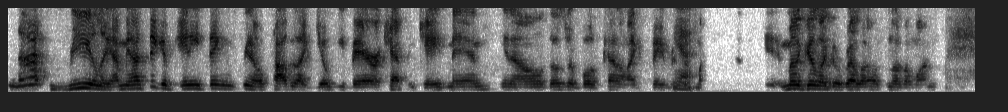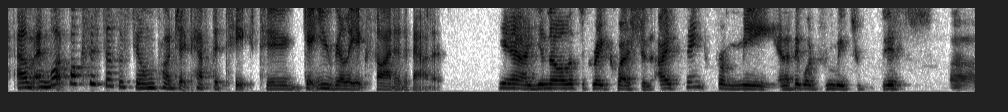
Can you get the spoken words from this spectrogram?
Not really. I mean, I think of anything, you know, probably like Yogi Bear or Captain Caveman, you know, those were both kind of like favorites yeah. of mine. Magilla Gorilla is another one. Um, and what boxes does a film project have to tick to get you really excited about it? Yeah, you know, that's a great question. I think for me, and I think what drew me to this uh,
